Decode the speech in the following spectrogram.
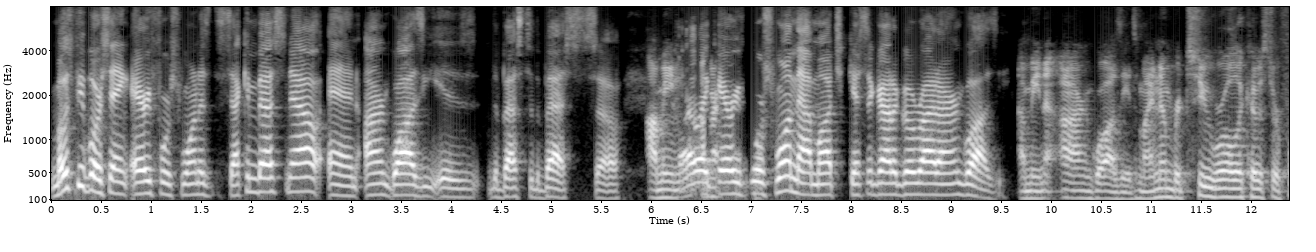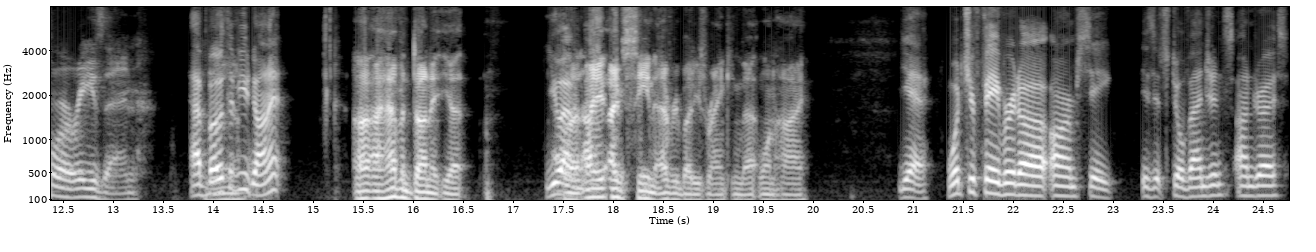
most people are saying Air Force One is the second best now, and Iron Gwazi is the best of the best. So I mean, I like Air Force One that much. Guess I got to go ride Iron Gwazi. I mean, Iron Gwazi. It's my number two roller coaster for a reason. Have both yeah. of you done it? Uh, I haven't done it yet. You haven't. I, I've seen everybody's ranking that one high. Yeah. What's your favorite uh, RMC? Is it still Vengeance, Andres?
